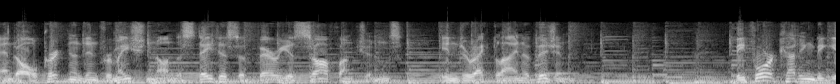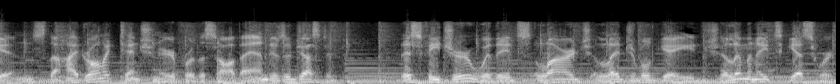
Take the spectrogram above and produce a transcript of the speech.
and all pertinent information on the status of various saw functions in direct line of vision. Before cutting begins, the hydraulic tensioner for the saw band is adjusted. This feature, with its large legible gauge, eliminates guesswork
